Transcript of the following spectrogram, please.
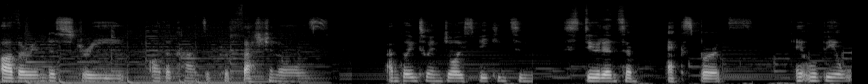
other industry, other kinds of professionals. I'm going to enjoy speaking to students and experts. It will be a,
